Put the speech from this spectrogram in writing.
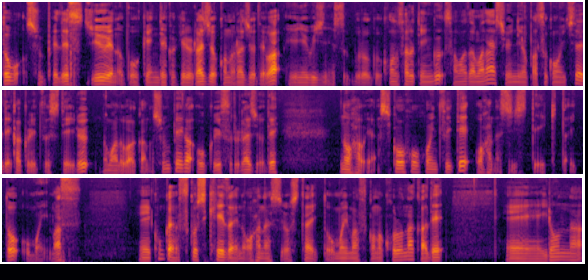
どうも、俊平です。自由への冒険に出かけるラジオ。このラジオでは、輸入ビジネス、ブログ、コンサルティング、様々な収入をパソコン1台で確立しているノマドワーカーの俊平がお送りするラジオで、ノウハウや思考方法についてお話ししていきたいと思います。えー今回は少し経済のお話をしたいと思います。このコロナ禍で、えーいろんな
